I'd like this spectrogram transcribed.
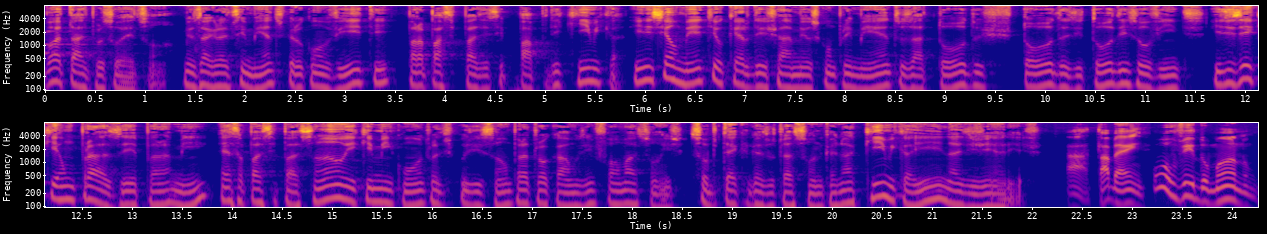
Boa tarde, professor Edson. Meus agradecimentos pelo convite para participar desse papo de química. Inicialmente, eu quero deixar meus cumprimentos a todos, todas e todos ouvintes e dizer que é um prazer para mim essa participação e que me encontro à disposição para trocarmos informações sobre técnicas ultrassônicas na química e nas engenharias. Ah, tá bem. O ouvido humano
